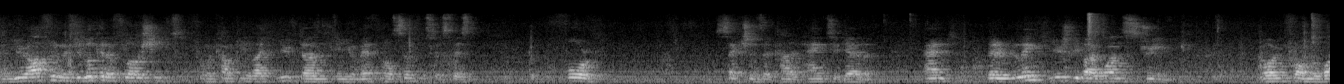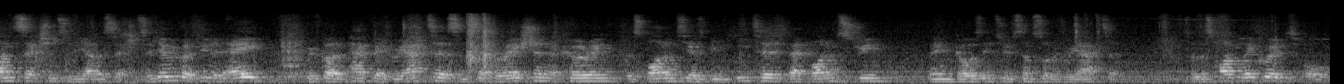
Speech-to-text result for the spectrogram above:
And you often, if you look at a flow sheet from a company like you've done in your methanol synthesis, there's four sections that kind of hang together. And they're linked usually by one stream, going from the one section to the other section. So here we've got unit A, we've got a packed bed reactor, some separation occurring. This bottom here is being heated. That bottom stream then goes into some sort of reactor. So this hot liquid or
